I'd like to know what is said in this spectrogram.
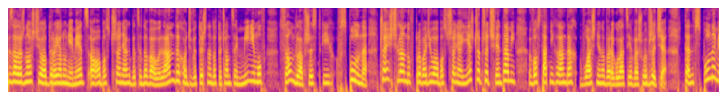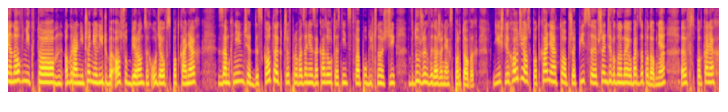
W zależności od rejonu Niemiec o obostrzeniach decydowały landy, choć wytyczne dotyczące minimów są dla wszystkich wspólne. Część landów wprowadziła obostrzenia jeszcze przed świętami, w ostatnich landach właśnie nowe regulacje weszły w życie. Ten wspólny mianownik to ograniczenie liczby osób biorących udział w spotkaniach, zamknięcie dyskotek czy wprowadzenie zakazu uczestnictwa publiczności w dużych wydarzeniach sportowych. Jeśli chodzi o spotkania, to przepisy wszędzie wyglądają bardzo podobnie. W spotkaniach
